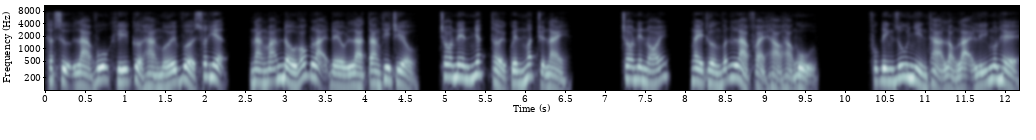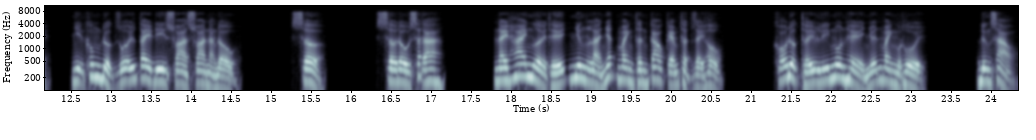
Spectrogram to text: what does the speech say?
Thật sự là vũ khí cửa hàng mới vừa xuất hiện, nàng mãn đầu góc lại đều là tang thi triều, cho nên nhất thời quên mất chuyện này. Cho nên nói, ngày thường vẫn là phải hảo hảo ngủ. Phục Đình Du nhìn thả lỏng lại Lý Ngôn Hề, nhịn không được dỗi tay đi xoa xoa nàng đầu. Sờ. Sờ đầu sắt ta. Này hai người thế nhưng là nhất manh thân cao kém thật dày hậu. Khó được thấy Lý Ngôn Hề nhuyễn manh một hồi. Đừng xảo,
